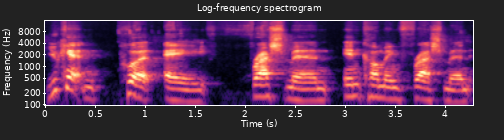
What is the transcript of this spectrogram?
you can't put a freshman, incoming freshman,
